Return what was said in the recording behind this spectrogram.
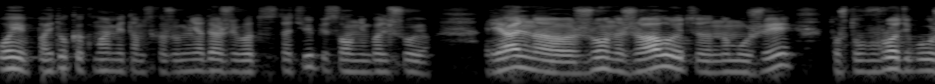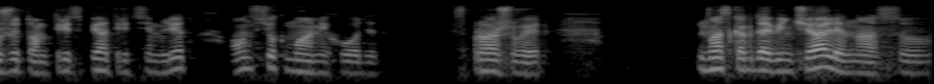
ой, пойду как маме там скажу, у меня даже вот статью писал небольшую, реально жены жалуются на мужей, то что вроде бы уже там 35-37 лет, а он все к маме ходит, спрашивает. Нас когда венчали, нас э,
